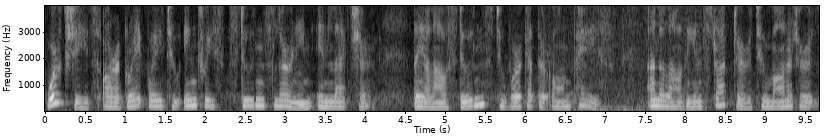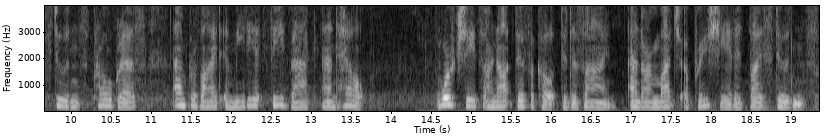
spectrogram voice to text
Worksheets are a great way to increase students' learning in lecture. They allow students to work at their own pace and allow the instructor to monitor students' progress and provide immediate feedback and help. Worksheets are not difficult to design and are much appreciated by students.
